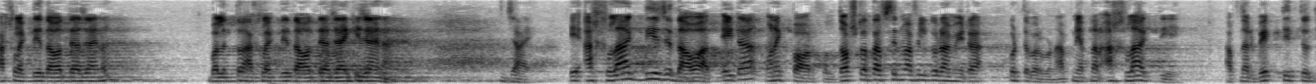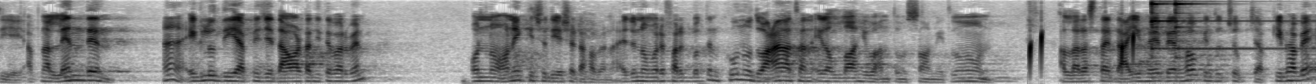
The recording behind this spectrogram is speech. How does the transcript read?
আখলাক দিয়ে দাওয়াত দেওয়া যায় না? বলেন তো, আখলাক দিয়ে দাওয়াত দেওয়া যায় কি যায় না? যায়। এই আখলাক দিয়ে যে দাওয়াত এটা অনেক পাওয়ারফুল দশটা তাফসির মাহফিল করে আমি এটা করতে পারব না। আপনি আপনার আখলাক দিয়ে, আপনার ব্যক্তিত্ব দিয়ে, আপনার লেনদেন হ্যাঁ এগুলো দিয়ে আপনি যে দাওয়াটা দিতে পারবেন অন্য অনেক কিছু দিয়ে সেটা হবে না। এই জন্য ওমরে ফারুক বলতেন, কোন সামিতুন। আল্লাহ রাস্তায় দায়ী হয়ে বের হও, কিন্তু চুপচাপ। কীভাবে?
